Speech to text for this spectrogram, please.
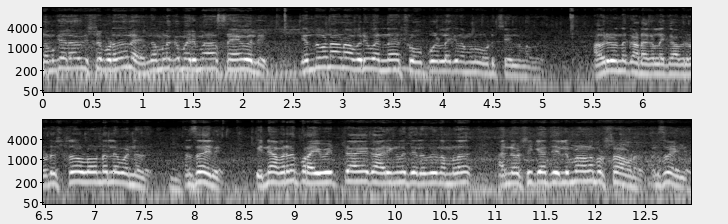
നമുക്ക് എല്ലാവരും ഇഷ്ടപ്പെടുന്നത് അല്ലേ? നമ്മളൊക്കെ വരുമ്പോൾ ആ സ്നേഹമല്ലേ? എന്തുകൊണ്ടാണ് അവർ വന്ന ഷോപ്പുകളിലേക്ക് നമ്മൾ ഓടിച്ചെല്ലുന്നത് അവർ വന്ന കടകളിലേക്ക് അവരോട് ഇഷ്ടമുള്ളതുകൊണ്ടല്ലേ വന്നത്? മനസ്സിലായില്ലേ? പിന്നെ അവരുടെ പ്രൈവറ്റ് ആയ കാര്യങ്ങൾ ചിലത് നമ്മൾ അന്വേഷിക്കാൻ ചെല്ലുമ്പോഴാണ് പ്രശ്നം അവിടെ. മനസ്സിലായില്ലേ?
